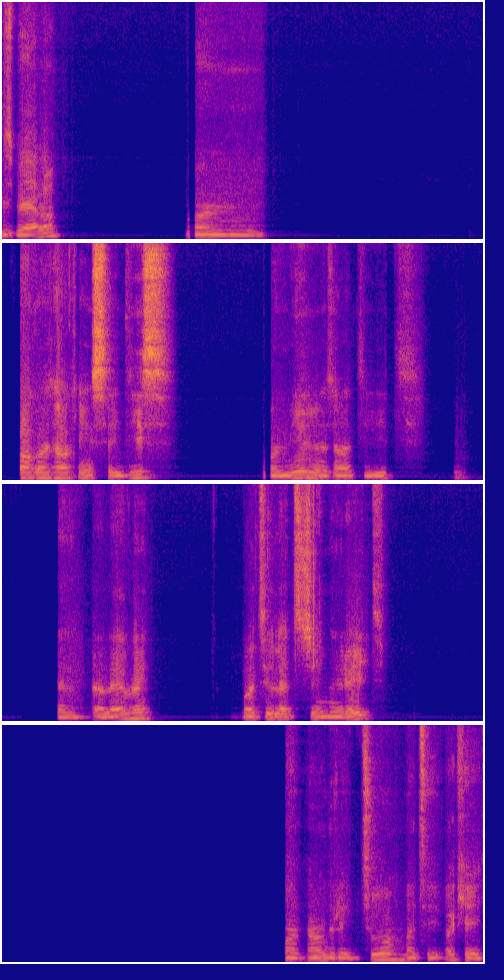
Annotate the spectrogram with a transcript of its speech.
this value one forgot how can you say this one million is not it. And 11 but let's generate 102 but okay.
